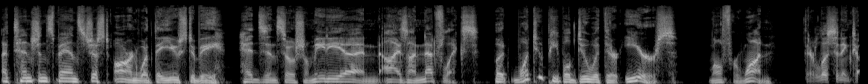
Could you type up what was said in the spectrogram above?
Attention spans just aren't what they used to be heads in social media and eyes on Netflix. But what do people do with their ears? Well, for one, they're listening to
